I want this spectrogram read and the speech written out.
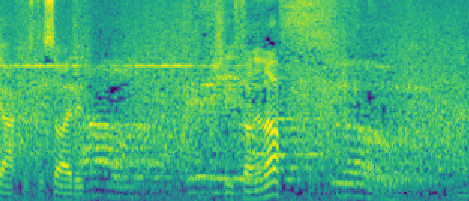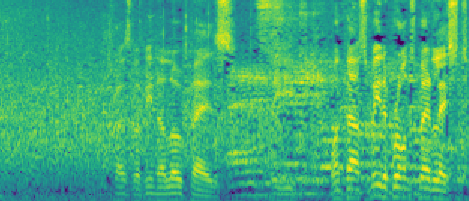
Gach has decided she's done enough. Traslavina Lopez, the 1,000 meter bronze medalist,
